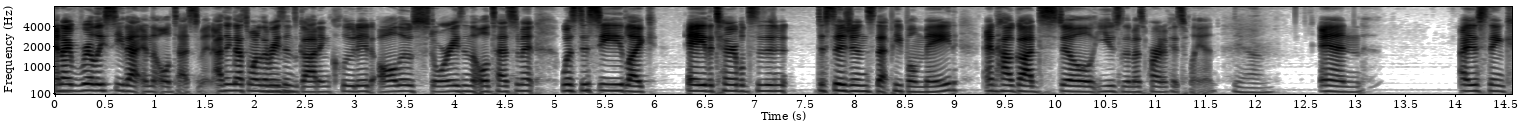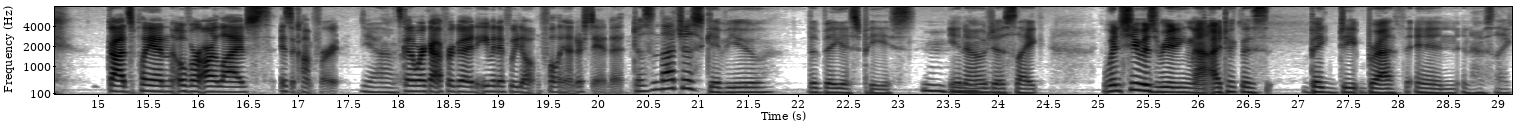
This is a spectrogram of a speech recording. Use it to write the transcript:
and I really see that in the Old Testament. I think that's one of the Mhm. reasons God included all those stories in the Old Testament was to see like a the terrible deci- decisions that people made and how God still used them as part of his plan. yeah. And I just think God's plan over our lives is a comfort. Yeah. It's going to work out for good even if we don't fully understand it. Doesn't that just give you the biggest peace? You know, Mhm. just like when she was reading that, I took this big deep breath in and I was like,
